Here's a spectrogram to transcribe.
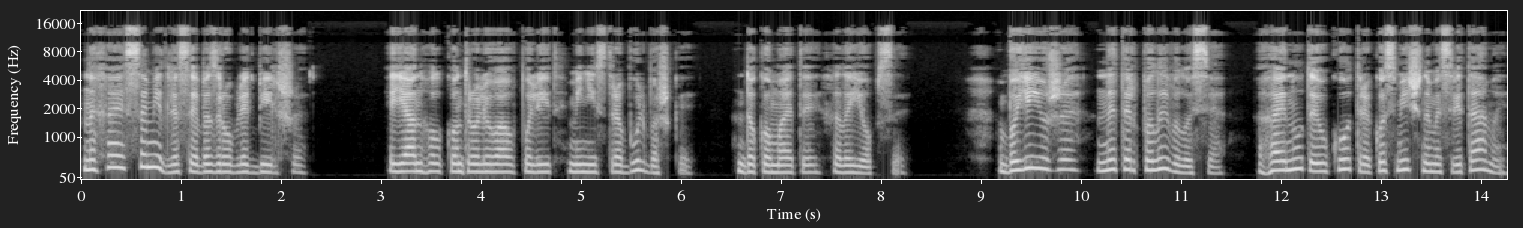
Нехай самі для себе зроблять більше. Янгол контролював політ міністра Бульбашки до комети Хелейопси, бо їй уже не терпеливилося гайнути укотре космічними світами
